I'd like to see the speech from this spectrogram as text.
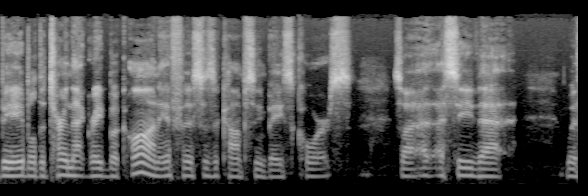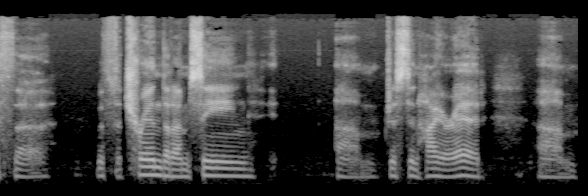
be able to turn that grade book on if this is a competency based course so I, I see that with uh, with the trend that I'm seeing um, just in higher ed, um,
